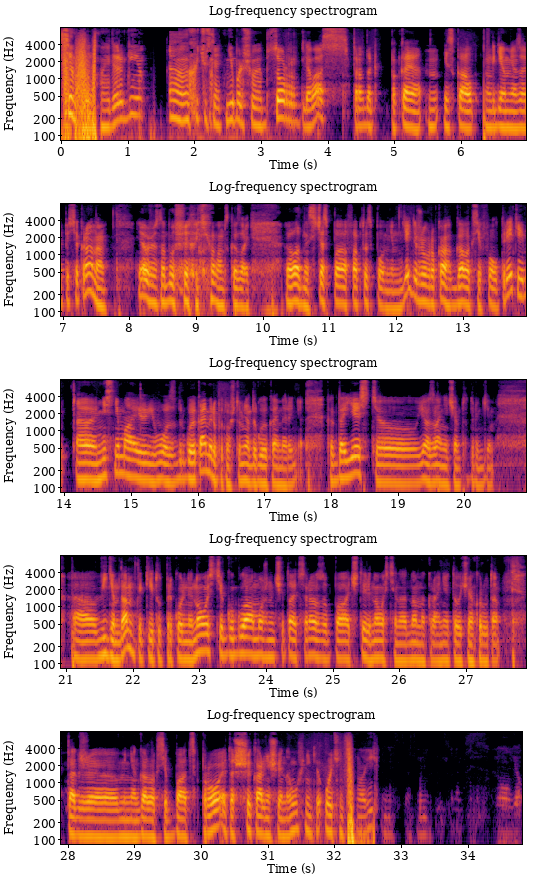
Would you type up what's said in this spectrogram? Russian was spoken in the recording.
Всем привет, мои дорогие. Э, Хочу снять небольшой обзор для вас. Правда, пока я искал, где у меня запись экрана, я уже забыл, что я хотел вам сказать. Ладно, сейчас по факту вспомним. Я держу в руках Galaxy Fold 3. э, Не снимаю его с другой камеры, потому что у меня другой камеры нет. Когда есть, э, я занят чем-то другим. Э, Видим, да, какие тут прикольные новости Гугла. Можно читать сразу по 4 новости на одном экране. Это очень круто. Также у меня Galaxy Buds Pro. Это шикарнейшие наушники, очень технологичные. Но я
